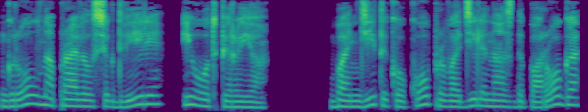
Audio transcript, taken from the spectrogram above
Гролл направился к двери и отпер ее. Бандиты Коко проводили нас до порога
